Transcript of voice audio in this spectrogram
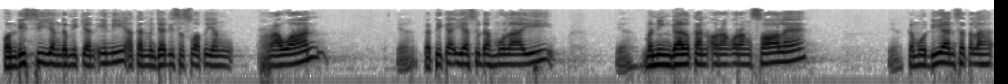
Kondisi yang demikian ini akan menjadi sesuatu yang rawan ya, ketika ia sudah mulai ya, meninggalkan orang-orang soleh, ya, kemudian setelah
